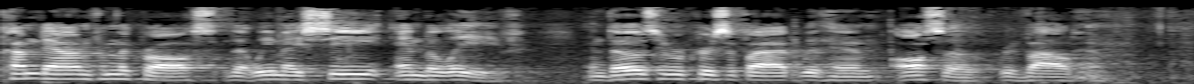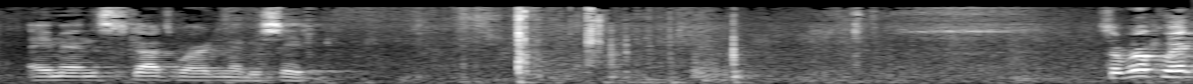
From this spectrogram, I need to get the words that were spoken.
come down from the cross that we may see and believe. And those who were crucified with him also reviled him. Amen. This is God's word. You may be seated. So real quick,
